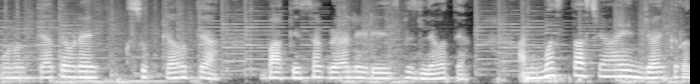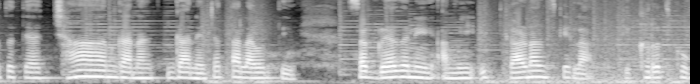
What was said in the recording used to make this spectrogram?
म्हणून त्या तेवढ्या सुक्या होत्या. बाकी सगळ्या लेडीज भिजल्या होत्या. आणि मस्त अशा एन्जॉय करत होत्या. छान गाणं गाण्याच्या तालावरती. सगळ्याजणी आम्ही इतका डान्स केला की खरंच खूप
